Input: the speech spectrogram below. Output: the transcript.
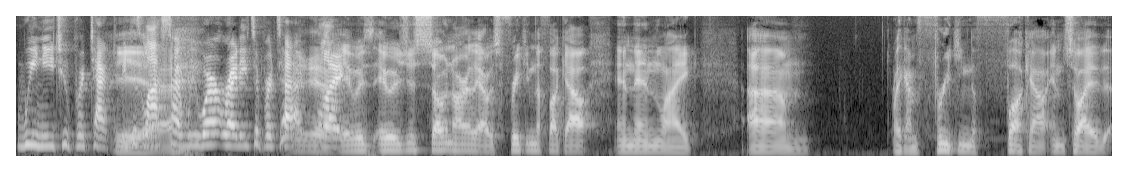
we need to protect because last time we weren't ready to protect yeah, like it was it was just so gnarly. I was freaking the fuck out. And then like um like I'm freaking the fuck out. And so I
